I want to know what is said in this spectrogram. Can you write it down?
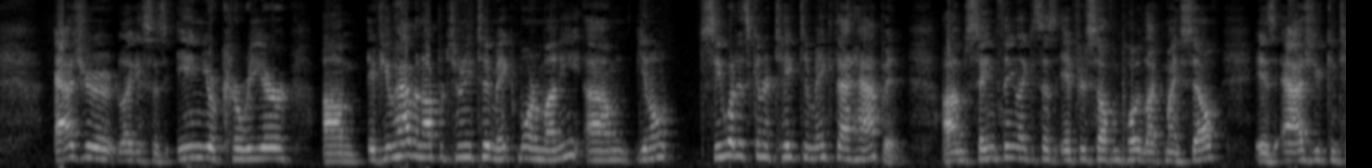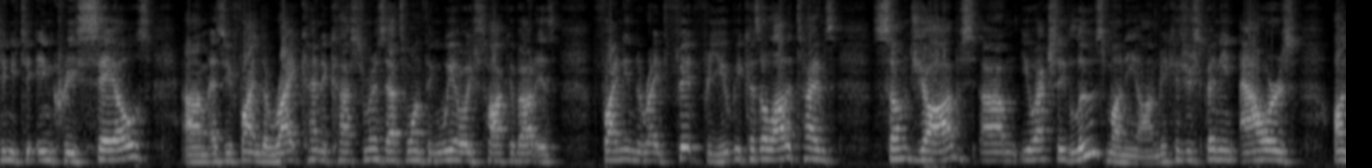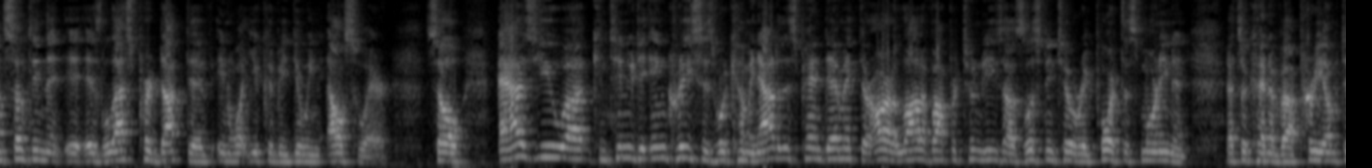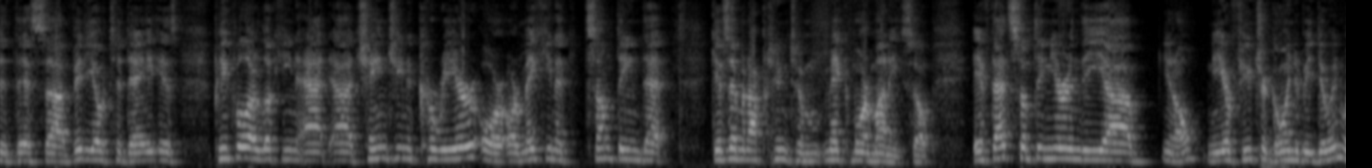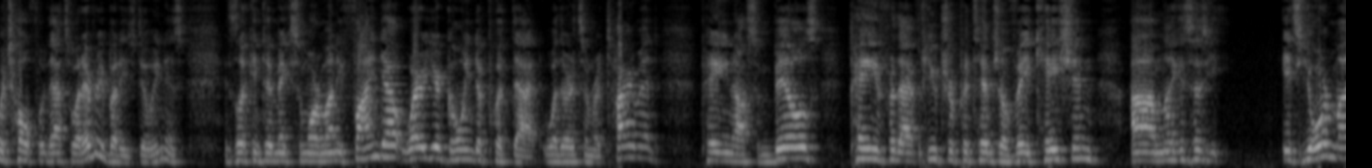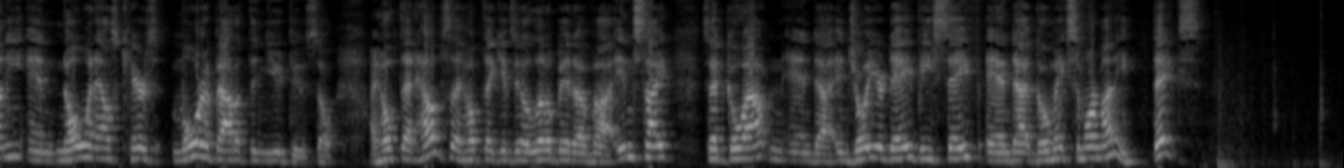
as you're, like I says, in your career, um, if you have an opportunity to make more money, um, you know, see what it's going to take to make that happen. Um, same thing, like it says, if you're self-employed like myself, is as you continue to increase sales, um, as you find the right kind of customers. That's one thing we always talk about is finding the right fit for you because a lot of times some jobs um, you actually lose money on because you're spending hours on something that is less productive in what you could be doing elsewhere. So, as you uh, continue to increase as we're coming out of this pandemic, there are a lot of opportunities. I was listening to a report this morning, and that's what kind of uh, preempted this uh, video today. Is people are looking at uh, changing a career or or making it something that gives them an opportunity to make more money. So if that's something you're in the uh, you know near future going to be doing, which hopefully that's what everybody's doing is is looking to make some more money. Find out where you're going to put that, whether it's in retirement, paying off some bills, paying for that future potential vacation. Um, like I says, it's your money and no one else cares more about it than you do. So I hope that helps. I hope that gives you a little bit of uh, insight. So go out and, and uh, enjoy your day, be safe, and uh, go make some more money. Thanks.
